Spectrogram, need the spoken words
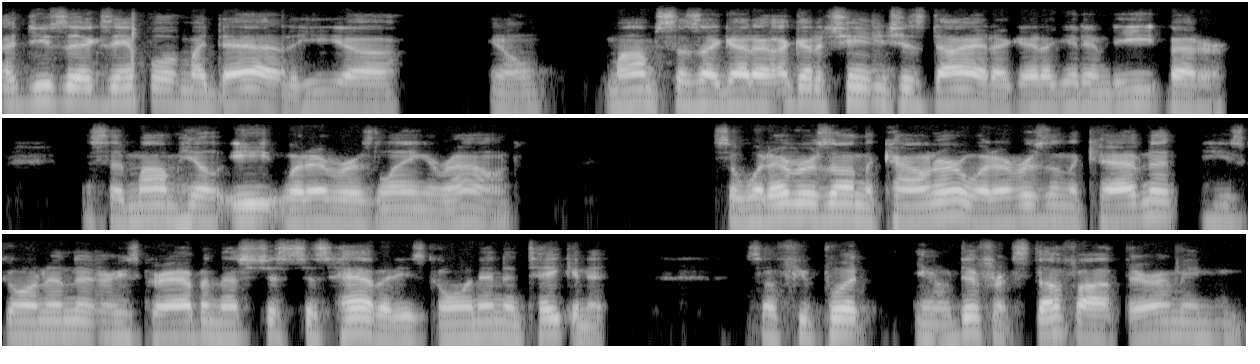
i'd use the example of my dad. He uh you know mom says i gotta i gotta change his diet. I gotta get him to eat better. I said, Mom, he'll eat whatever is laying around. So whatever's on the counter, whatever's in the cabinet, he's going in there, he's grabbing. That's just his habit. He's going in and taking it. So if you put, you know, different stuff out there, I mean,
